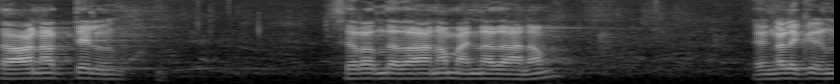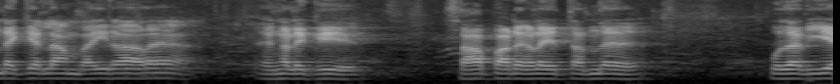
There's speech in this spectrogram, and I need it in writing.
தானத்தில் சிறந்த தானம் அன்னதானம். எங்களுக்கு இன்றைக்கெல்லாம் வயிறார எங்களுக்கு சாப்பாடுகளை தந்த உதவிய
